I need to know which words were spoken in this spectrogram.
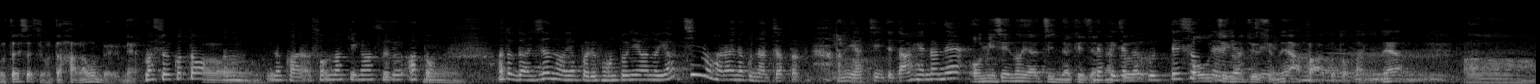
私たちまた払うんだよね。まあそういうこと、うん、だからそんな気がする。あと、うん、あと大事なのはやっぱり本当にあの家賃を払えなくなっちゃったあの家賃って大変だね。お店の家賃だけじゃなくだけじゃなくってお家の住所ねアパートとかにね、ああ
